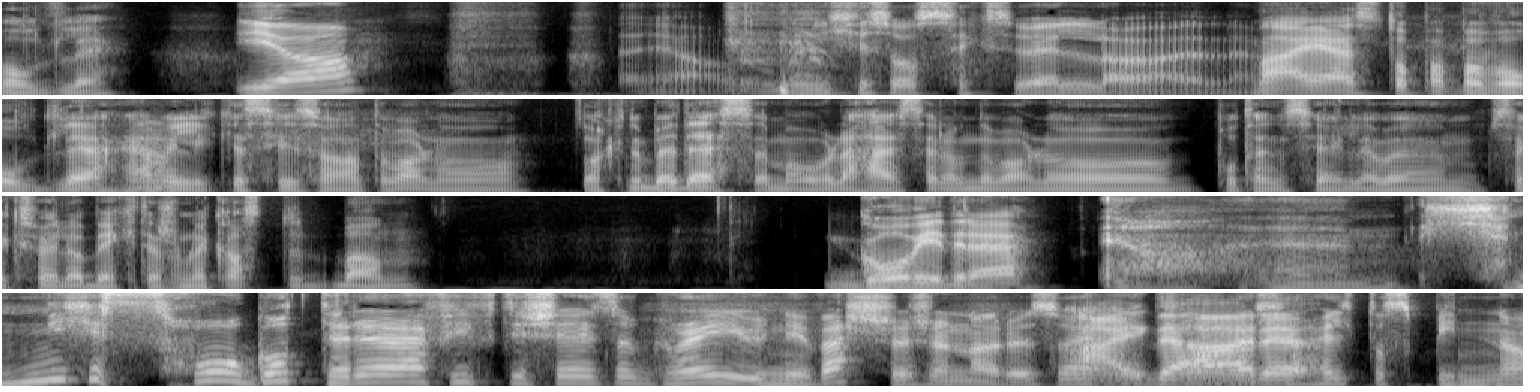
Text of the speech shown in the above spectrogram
voldelig. Ja ja, men ikke så seksuell, da. Eller? Nei, jeg stoppa på voldelige. Jeg vil ikke si sånn at det var noe Det var ikke noe BDSM over det her, selv om det var noe potensielle eh, seksuelle objekter som ble kastet ut banen. Gå videre. Um, jeg kjenner ikke så godt til det der Fifty Shades of Grey-universet, skjønner du, så jeg Nei, det klarer er- ikke helt å spinne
